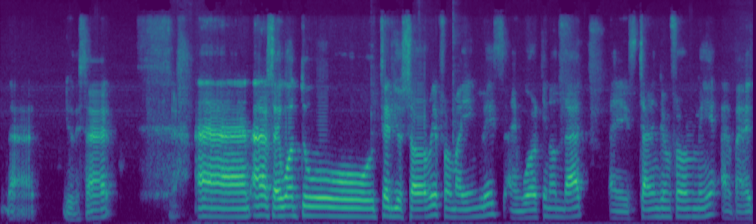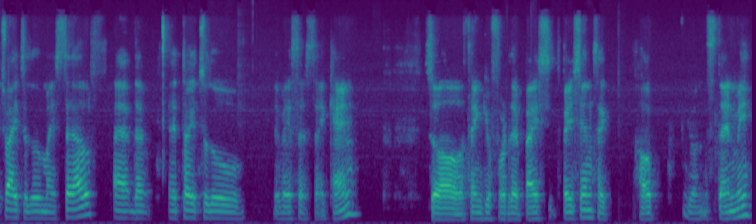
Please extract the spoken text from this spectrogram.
that you decide. Yeah. And, and also, I want to tell you sorry for my English. I'm working on that. It's challenging for me, uh, but I try to do myself. Uh, the, I try to do the best as I can. So thank you for the patience. I hope you understand me.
